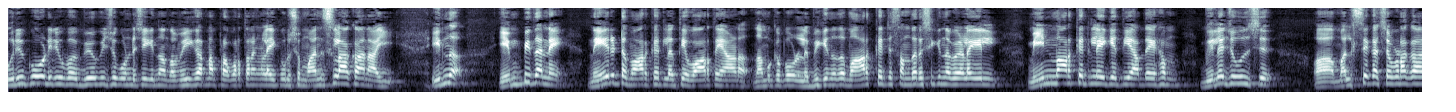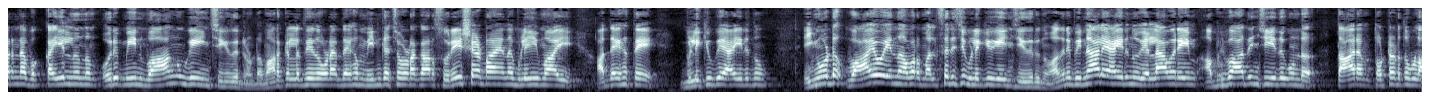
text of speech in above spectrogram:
ഒരു കോടി രൂപ ഉപയോഗിച്ചുകൊണ്ട് ചെയ്യുന്ന നവീകരണ പ്രവർത്തനങ്ങളെക്കുറിച്ച് മനസ്സിലാക്കാനായി ഇന്ന് എം പി തന്നെ നേരിട്ട് മാർക്കറ്റിലെത്തിയ വാർത്തയാണ് നമുക്കിപ്പോൾ ലഭിക്കുന്നത്. മാർക്കറ്റ് സന്ദർശിക്കുന്ന വേളയിൽ മീൻ മാർക്കറ്റിലേക്ക് എത്തിയ അദ്ദേഹം വില ചോദിച്ച് മത്സ്യ കച്ചവടക്കാരന്റെ കയ്യിൽ നിന്നും ഒരു മീൻ വാങ്ങുകയും ചെയ്തിട്ടുണ്ട്. മാർക്കറ്റിലെത്തിയതോടെ അദ്ദേഹം മീൻ കച്ചവടക്കാർ സുരേഷ് ഏട്ട എന്ന വിളിയുമായി അദ്ദേഹത്തെ വിളിക്കുകയായിരുന്നു. ഇങ്ങോട്ട് വായോ എന്ന് അവർ മത്സരിച്ച് വിളിക്കുകയും ചെയ്തിരുന്നു. അതിന് പിന്നാലെയായിരുന്നു എല്ലാവരെയും അഭിവാദ്യം ചെയ്തുകൊണ്ട് താരം തൊട്ടടുത്തുള്ള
